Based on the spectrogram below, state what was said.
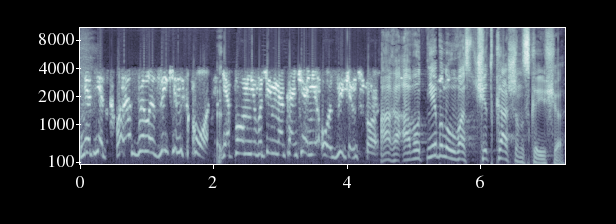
Нет, нет, у нас было «зыкинско». Я помню вот именно окончание «о», «зыкинско». Ага, а вот не было у вас Четкашинская еще?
